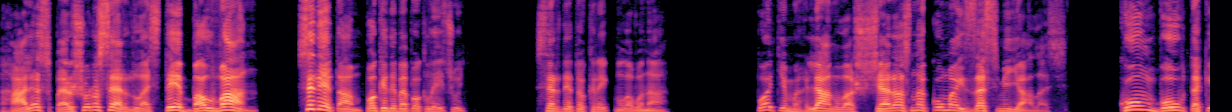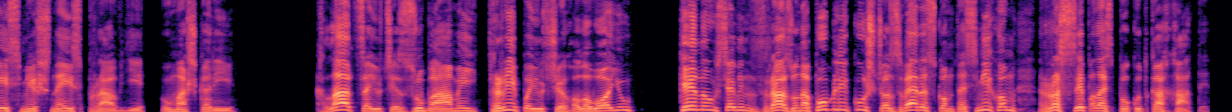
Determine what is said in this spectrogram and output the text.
Галя спершу розсердилась. Ти балван. Сиди там, поки тебе покличуть. сердито крикнула вона. Потім глянула ще раз на кума і засміялась. Кум був таки смішний справді в машкарі. Клацаючи зубами й тріпаючи головою, кинувся він зразу на публіку, що з вереском та сміхом розсипалась по кутках хати.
